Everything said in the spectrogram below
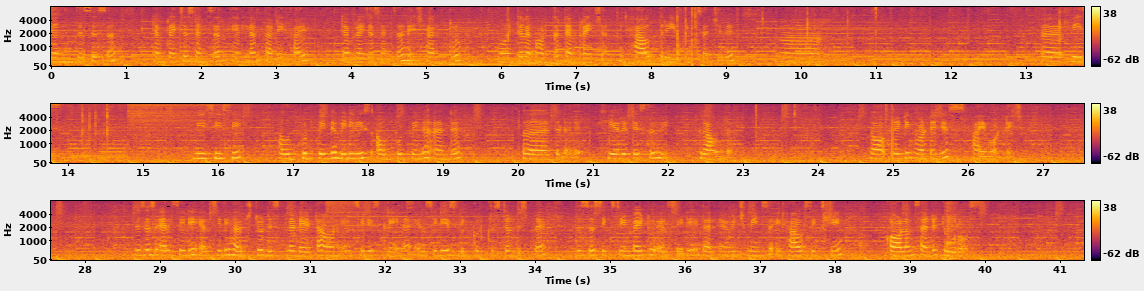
then this is a temperature sensor LM35 temperature sensor it help to monitor about the temperature. It have three pins actually. Uh, uh, VCC output pin middle is output pin and uh, the, here it is the ground. The operating voltage is high voltage this is LCD LCD helps to display data on LCD screen. LCD is liquid crystal display. This is 16 by 2 LCD that uh, which means it have 16 columns and 2 rows.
